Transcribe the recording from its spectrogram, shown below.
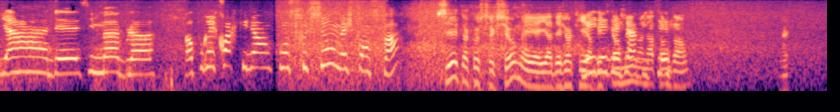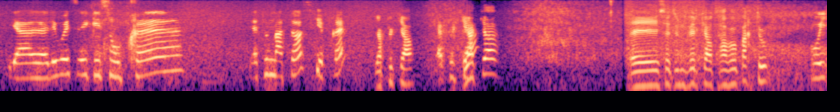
Il y a des immeubles. On pourrait croire qu'il est en construction, mais je pense pas. Si, il est en construction, mais il y a des gens qui Mais habitent quand même en attendant. Il y a les WC qui sont prêts. Il y a tout le matos qui est prêt. Il n'y a plus qu'à. Il n'y a plus qu'à. Et c'est une ville qui est en travaux partout. Oui.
